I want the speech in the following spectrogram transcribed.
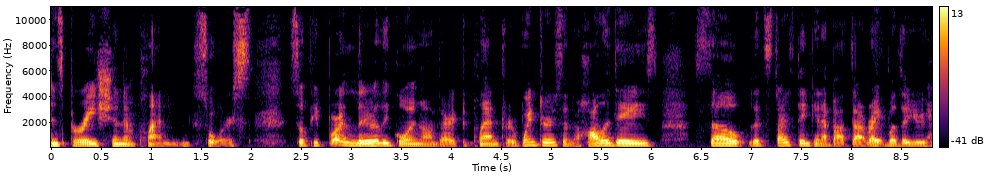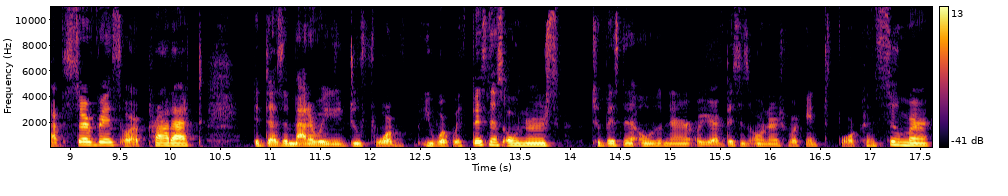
inspiration and planning source. So people are literally going on there to plan their winters and the holidays. So let's start thinking about that right? Whether you have a service or a product it doesn't matter what you do for you work with business owners to business owner or you're a business owner working for consumer,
